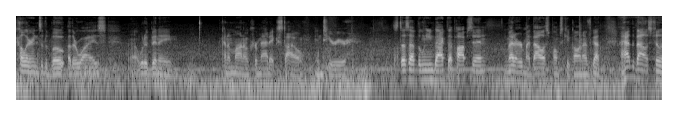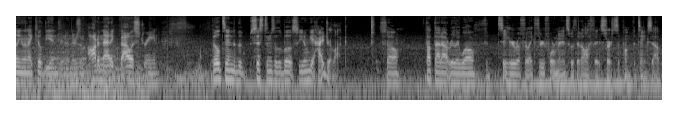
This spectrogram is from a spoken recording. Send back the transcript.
color into the boat. Otherwise, uh, would have been a kind of monochromatic style interior. This does have the lean back that pops in. You might have heard my ballast pumps kick on. I've got, I had the ballast filling and then I killed the engine and there's an automatic ballast drain built into the systems of the boat so you don't get hydrolock. So thought that out really well. Sit here for like three, four minutes with it off, it starts to pump the tanks out.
